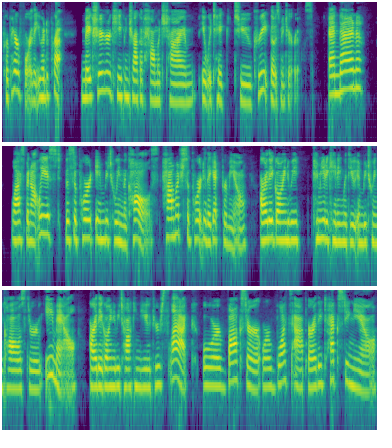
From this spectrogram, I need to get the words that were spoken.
prepare for, that you had to prep make sure you're keeping track of how much time it would take to create those materials. And then, last but not least, the support in between the calls. How much support do they get from you? Are they going to be communicating with you in between calls through email? Are they going to be talking to you through Slack or Voxer or WhatsApp? Or are they texting you?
